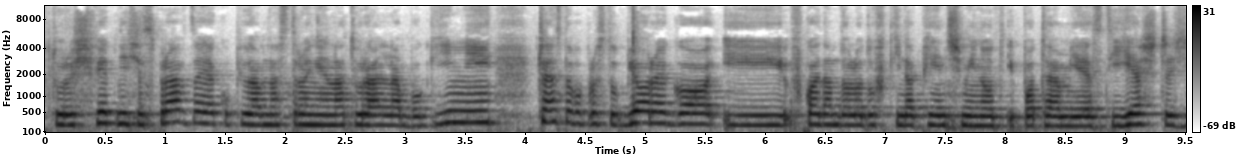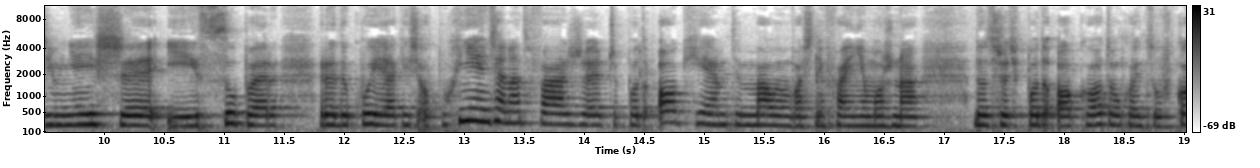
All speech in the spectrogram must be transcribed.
który świetnie się sprawdza. Ja kupiłam na stronie Naturalna Bogini. Często po prostu biorę go i wkładam do lodówki na 5 minut i potem jest jeszcze zimniejszy i super redukuje jakieś opuchnięcia na twarzy czy pod okiem. Tym małym właśnie fajnie można dotrzeć pod oko tą końcówką.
